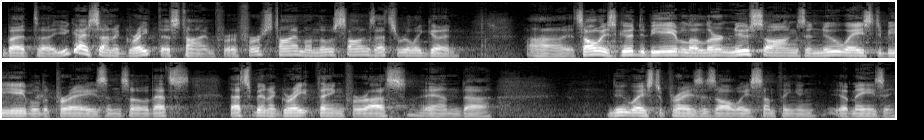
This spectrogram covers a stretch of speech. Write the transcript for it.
But uh, you guys sounded great this time. For a first time on those songs, that's really good. Uh, it's always good to be able to learn new songs and new ways to be able to praise. And so that's, that's been a great thing for us. And uh, new ways to praise is always something amazing.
